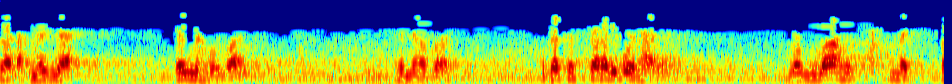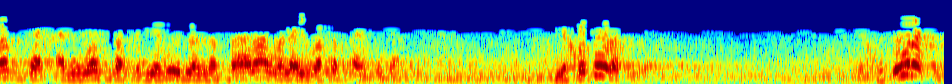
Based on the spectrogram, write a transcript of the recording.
قال أحمد لا. إنه ضال. إنه ضال. وقد تستغربون هذا. والله أحمد فضل أن يوظف اليهود والنصارى ولا يوظف أهل البدع. لخطورته لخطورته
